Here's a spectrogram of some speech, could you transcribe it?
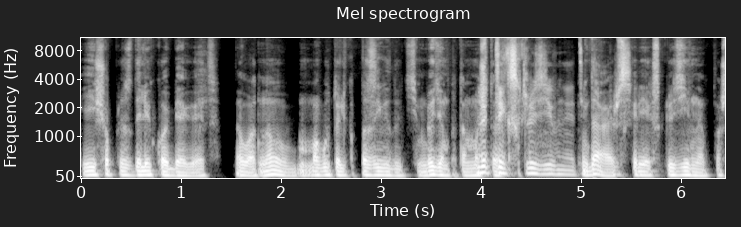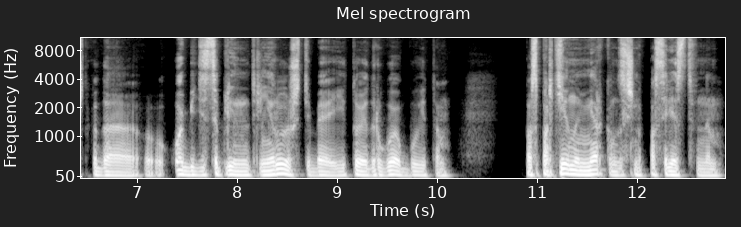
и еще плюс далеко бегает. Вот, ну, могу только позавидовать этим людям, потому Ну, что... это эксклюзивные такие Да, это скорее эксклюзивно, потому что когда э, обе дисциплины тренируешь, у тебя и то, и другое будет там по спортивным меркам достаточно посредственным.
